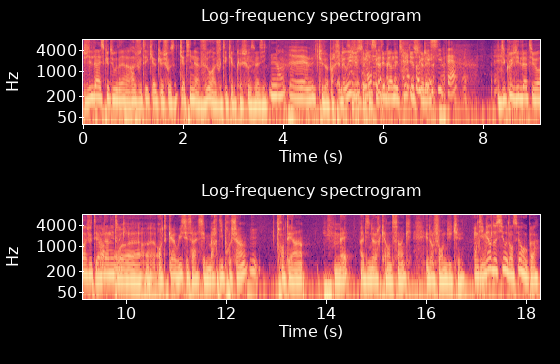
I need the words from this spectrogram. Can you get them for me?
Gilda, est-ce que tu voudrais rajouter quelque chose? Katina veut rajouter quelque chose, vas-y. Non. euh, Tu dois Eh partir. ben oui, justement, c'était le dernier truc et je te Ok, laisse. super. Du coup, Gilda, tu veux rajouter un dernier truc? euh, En tout cas, oui, c'est ça. C'est mardi prochain, Mm. 31 mai, à 19h45, et dans le Forum du Quai. On dit merde aussi aux danseurs ou pas?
